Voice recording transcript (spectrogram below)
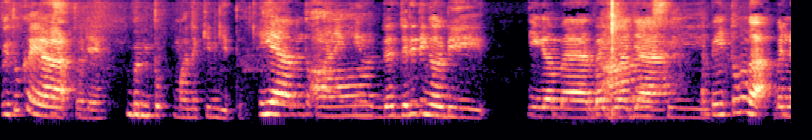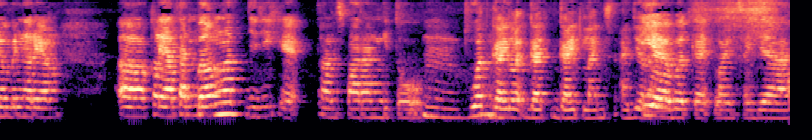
Itu kayak gitu deh. bentuk manekin gitu? Iya bentuk manekin. oh dan jadi tinggal di di gambar baju Ah, aja. Sih. tapi itu nggak bener-bener yang eh, kelihatan banget jadi kayak transparan gitu hmm, buat guide, guide- guidelines aja lah. Iya buat guideline saja.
